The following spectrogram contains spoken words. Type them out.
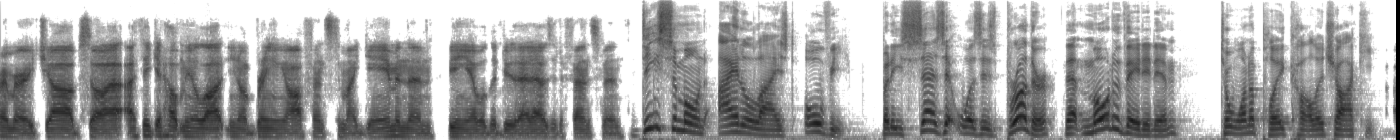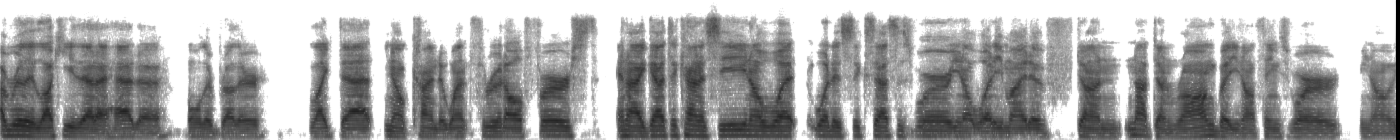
primary job. So I, I, think it helped me a lot, you know, bringing offense to my game and then being able to do that as a defenseman. DeSimone idolized Ovi, but he says it was his brother that motivated him to want to play college hockey. I'm really lucky that I had a older brother like that, you know, kind of went through it all first and I got to kind of see, you know, what what his successes were, you know, what he might have done, not done wrong, but you know, things were, you know,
